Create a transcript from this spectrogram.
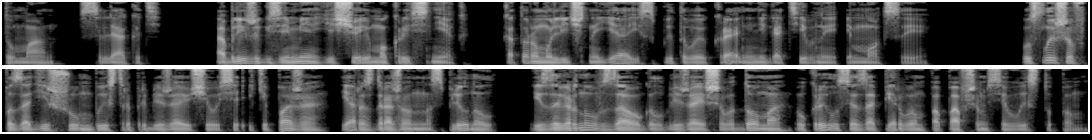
туман, слякоть. А ближе к зиме еще и мокрый снег, которому лично я испытываю крайне негативные эмоции. Услышав позади шум быстро приближающегося экипажа, я раздраженно сплюнул и, завернув за угол ближайшего дома, укрылся за первым попавшимся выступом.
